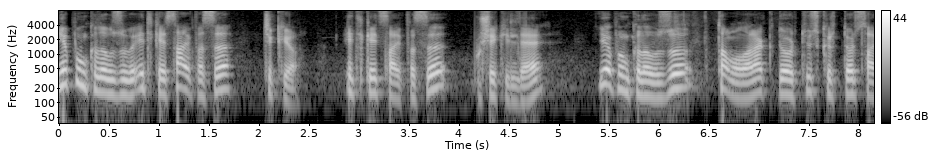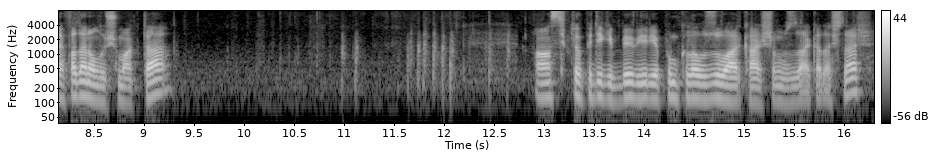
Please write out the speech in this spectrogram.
yapım kılavuzu ve etiket sayfası çıkıyor. Etiket sayfası bu şekilde. Yapım kılavuzu tam olarak 444 sayfadan oluşmakta. Ansiklopedi gibi bir yapım kılavuzu var karşımızda arkadaşlar.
